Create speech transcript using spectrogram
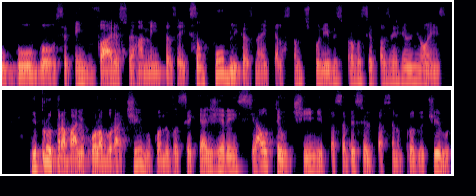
o Google, você tem várias ferramentas aí que são públicas, né? Que elas estão disponíveis para você fazer reuniões. E para o trabalho colaborativo, quando você quer gerenciar o teu time para saber se ele está sendo produtivo,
